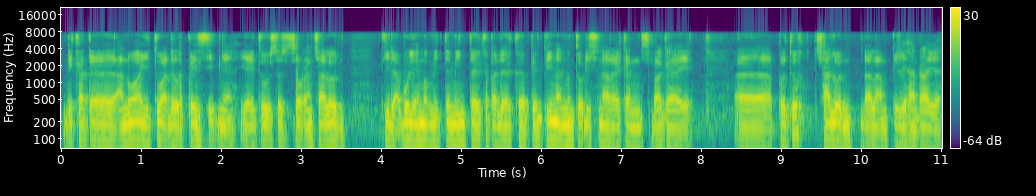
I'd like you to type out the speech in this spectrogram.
Dikata Anwar itu adalah prinsipnya iaitu seseorang calon tidak boleh meminta-minta kepada kepimpinan untuk disenaraikan sebagai uh, apa tu calon dalam pilihan raya.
